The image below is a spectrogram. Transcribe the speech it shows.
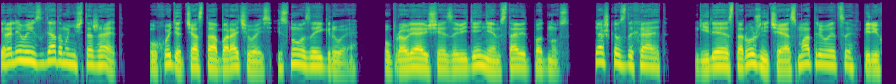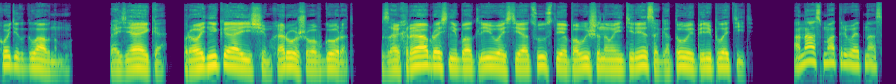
Королева их взглядом уничтожает. Уходят, часто оборачиваясь и снова заигрывая. Управляющая заведением ставит поднос. Тяжко вздыхает. Гилей, осторожничая, осматривается, переходит к главному. «Хозяйка, проводника ищем, хорошего в город. За храбрость, неболтливость и отсутствие повышенного интереса готовы переплатить». Она осматривает нас.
